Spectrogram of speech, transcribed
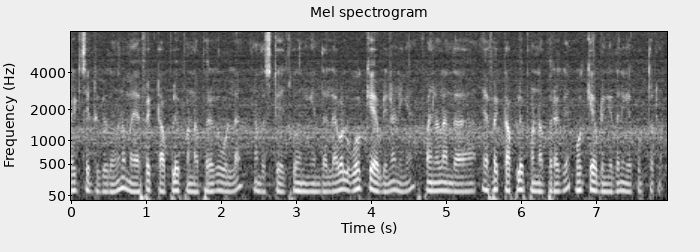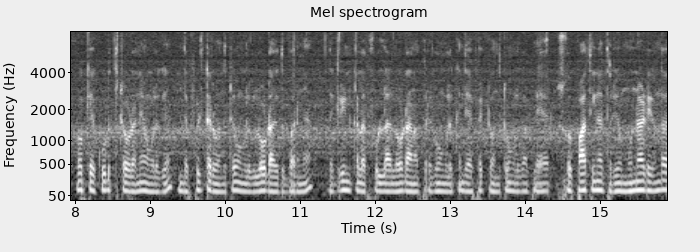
ரைட் சைடு இருக்கிறது வந்து நம்ம எஃபெக்ட் அப்ளை பண்ண பிறகு உள்ள அந்த ஸ்டேஜ் ஸோ நீங்கள் இந்த லெவல் ஓகே அப்படின்னா நீங்கள் ஃபைனலாக அந்த எஃபெக்ட் அப்ளை பண்ண பிறகு ஓகே அப்படிங்கிறத நீங்கள் கொடுத்துடலாம். ஓகே கொடுத்துட்ட உடனே உங்களுக்கு இந்த ஃபில்டர் வந்துட்டு உங்களுக்கு லோட் ஆகுது பாருங்கள் இந்த க்ரீன் கலர் ஃபுல்லாக லோட் ஆன பிறகு உங்களுக்கு இந்த எஃபெக்ட் வந்துட்டு உங்களுக்கு அப்ளை ஆகும் ஸோ பார்த்தீங்கன்னா தெரியும் முன்னாடி இருந்த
